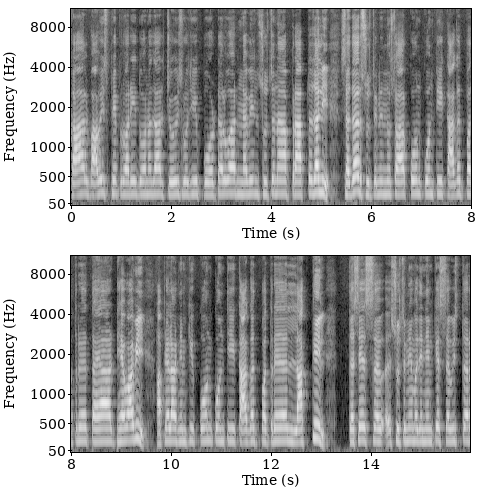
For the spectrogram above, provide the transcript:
काल बावीस फेब्रुवारी दोन हजार चोवीस रोजी पोर्टलवर नवीन सूचना प्राप्त झाली. सदर सूचनेनुसार कोणकोणती कागदपत्रे तयार ठेवावी? आपल्याला नेमकी कोणकोणती कागदपत्रे लागतील? तसेच स सूचनेमध्ये नेमके सविस्तर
